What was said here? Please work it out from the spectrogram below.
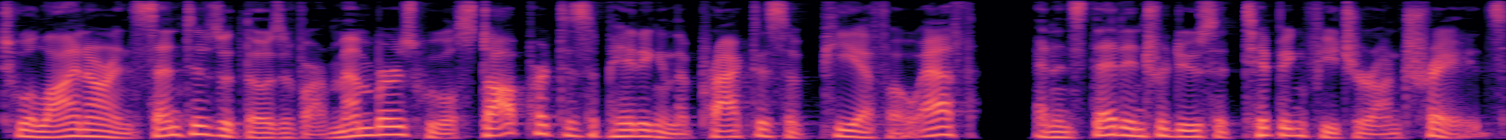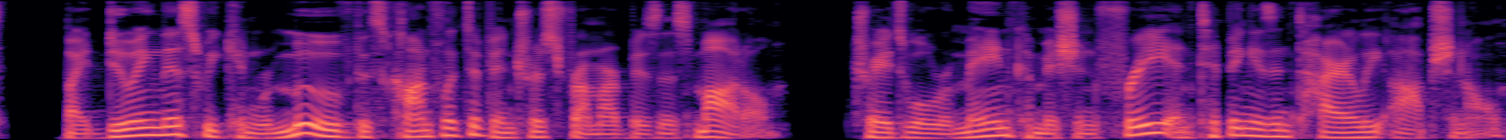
To align our incentives with those of our members, we will stop participating in the practice of PFOF and instead introduce a tipping feature on trades. By doing this, we can remove this conflict of interest from our business model. Trades will remain commission free and tipping is entirely optional.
